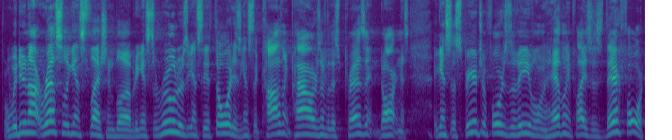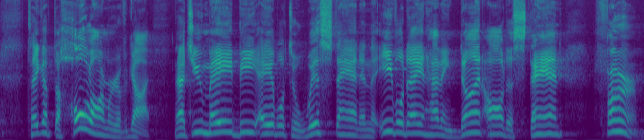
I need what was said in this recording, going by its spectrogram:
For we do not wrestle against flesh and blood, but against the rulers, against the authorities, against the cosmic powers over this present darkness, against the spiritual forces of evil in heavenly places. Therefore, take up the whole armor of God, that you may be able to withstand in the evil day, and having done all to stand firm.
